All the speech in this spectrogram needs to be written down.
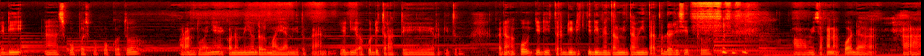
jadi uh, sepupu sepupuku tuh orang tuanya ekonominya udah lumayan gitu kan. Jadi aku ditraktir gitu. Kadang aku jadi terdidik jadi mental minta-minta tuh dari situ. Oh misalkan aku ada uh,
